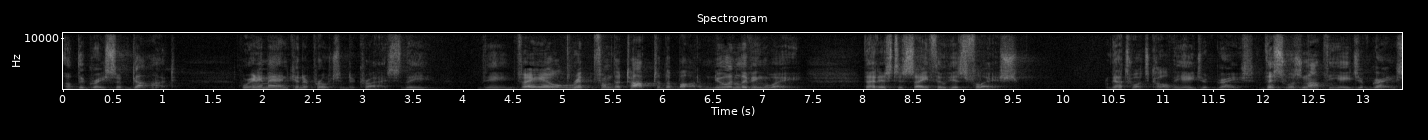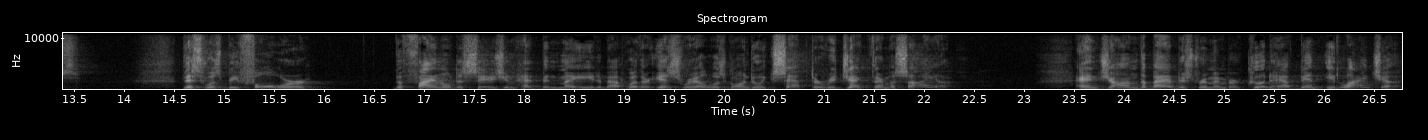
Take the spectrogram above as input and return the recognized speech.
of the grace of God, where any man can approach into Christ. The, the veil ripped from the top to the bottom, new and living way. That is to say, through his flesh. That's what's called the age of grace. This was not the age of grace. This was before the final decision had been made about whether Israel was going to accept or reject their Messiah. And John the Baptist, remember, could have been Elijah,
